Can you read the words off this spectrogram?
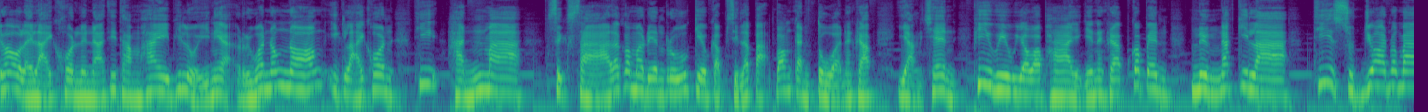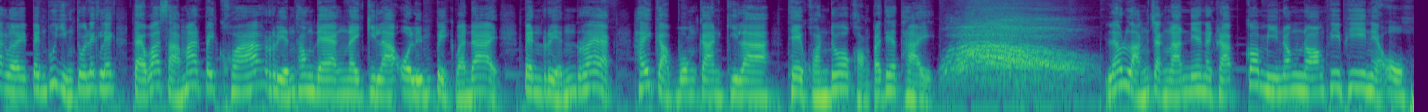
ดอลหลาย ๆ คนเลยนะ ที่ทำให้พี่หลุยเนี่ยหรือว่าน้องๆ อีกหลายคนที่หันมาศึกษาแล้วก็มาเรียนรู้เกี่ยวกับศิลปะป้องกันตัวนะครับ อย่างเช่น พี่วิวยาวภาอย่างนี้ยนะครับ ก็เป็นหนึ่งนักกีฬาที่สุดยอดมาก ๆ เลย เป็นผู้หญิงตัวเล็ก ๆ แต่ว่าสามารถไปคว้าเหรียญทองแดงในกีฬาโอลิมปิกมาได้ เป็นเหรียญแรกให้กับวงการกีฬาเทควันโดของประเทศไทย แล้วหลังจากนั้นเนี่ยนะครับก็มีน้องๆพี่ๆเนี่ยโอ้โห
